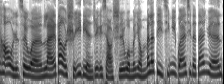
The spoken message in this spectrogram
好，我是翠文。来到十一点这个小时，我们有 Melody 亲密关系的单元，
